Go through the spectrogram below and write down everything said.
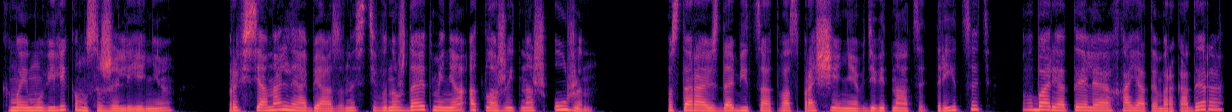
К моему великому сожалению, Профессиональные обязанности вынуждают меня отложить наш ужин. Постараюсь добиться от вас прощения в 19.30 в баре отеля «Хаят Эмбракадера»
